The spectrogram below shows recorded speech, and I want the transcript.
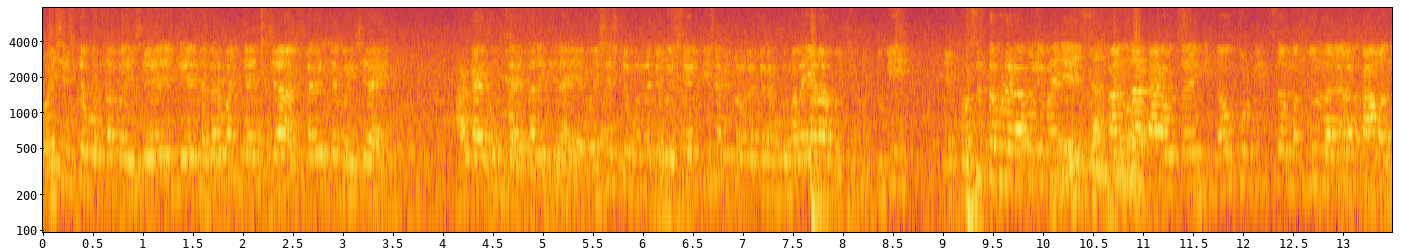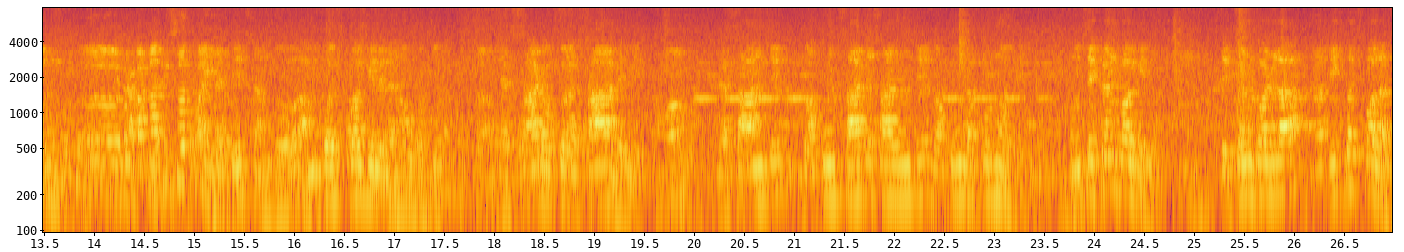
वैशिष्ट्यपूर्ण पैसे जे नगरपंचायतच्या अखत्यारीतले पैसे आहेत हा काय तुमचा ह्याचा निधी नाही आहे. वैशिष्ट्यपूर्णचे पैसे तीस आम्ही प्रॉडक्ट केलं तुम्हाला येणार पैसे. पण तुम्ही हे प्रोसेस तर पुढे राबवली पाहिजे. लोकांना काय होतंय की नऊ कोटीचं मंजूर झालेलं काम अजून लोकांना दिसत नाही तेच सांगतो. आम्ही फर्स्ट कॉल केलेला नऊ पटीला त्या सहा डॉक्युमेंट सहा आलेले. त्या सहाचे डॉक्युमेंट सहाच्या सहाचे डॉक्युमेंट अपूर्ण होते म्हणून सेकंड कॉल. केला सेकंड कॉलला एकच कॉल आला.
